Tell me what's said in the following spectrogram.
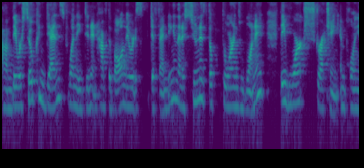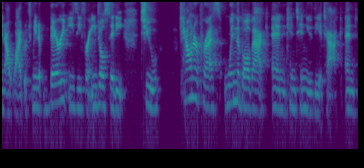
Um, they were so condensed when they didn't have the ball and they were just defending. And then as soon as the Thorns won it, they weren't stretching and pulling it out wide, which made it very easy for Angel City to counter press, win the ball back, and continue the attack. And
